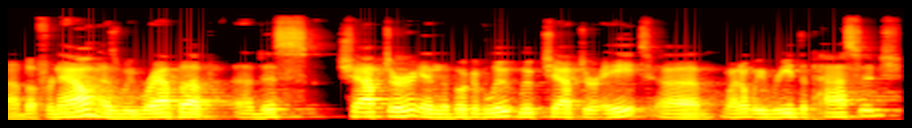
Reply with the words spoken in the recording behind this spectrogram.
Uh, but for now, as we wrap up uh, this chapter in the book of Luke, Luke chapter 8, uh, why don't we read the passage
